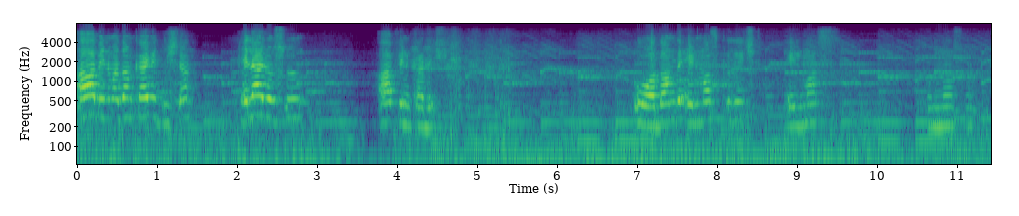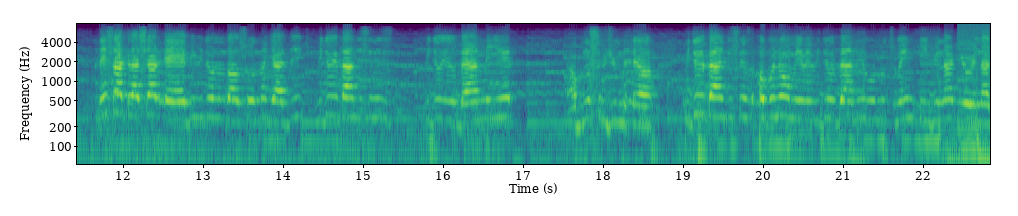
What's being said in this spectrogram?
Aa benim adam kaybetmiş lan. Helal olsun. Aferin kardeş. O adamda elmas kılıç. Elmas. Ondan sonra. Neyse arkadaşlar eee, bir videonun daha sonuna geldik. Videoyu beğendiyseniz videoyu beğenmeyi ya bu nasıl bir cümle ya? Videoyu beğendiyseniz abone olmayı ve videoyu beğenmeyi unutmayın. İyi günler, iyi oyunlar.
